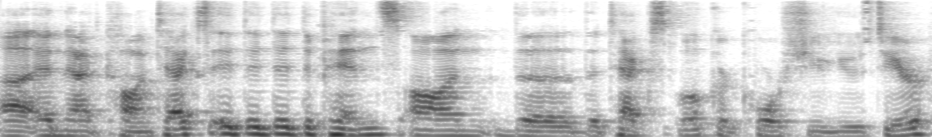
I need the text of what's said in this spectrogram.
uh, in that context. It, it, it, depends on the, the textbook or course you used here.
